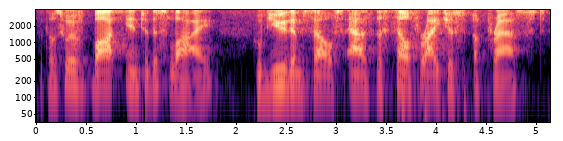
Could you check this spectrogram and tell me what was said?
But those who have bought into this lie, who view themselves as the self righteous oppressed,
